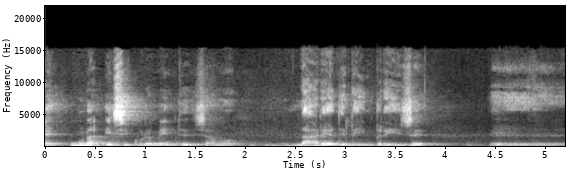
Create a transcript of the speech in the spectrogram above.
Eh, una è sicuramente diciamo, l'area delle imprese, eh,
